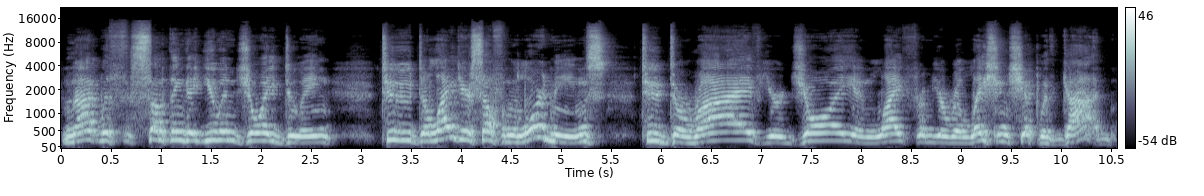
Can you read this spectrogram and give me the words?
not with something that you enjoy doing. To delight yourself in the Lord means to derive your joy in life from your relationship with God.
